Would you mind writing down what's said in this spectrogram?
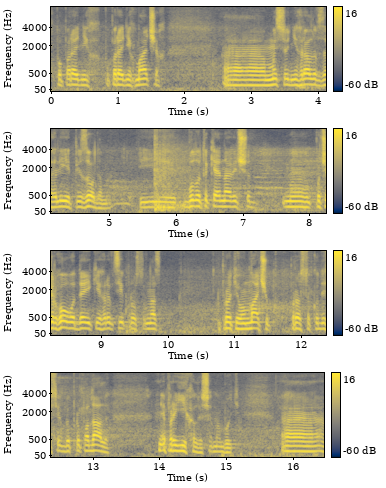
в попередніх, попередніх матчах. Е, Ми сьогодні грали взагалі епізодами. І було таке навіть, що почергово деякі гравці просто в нас протягом матчу просто кудись якби пропадали, не приїхали ще, мабуть. Е,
